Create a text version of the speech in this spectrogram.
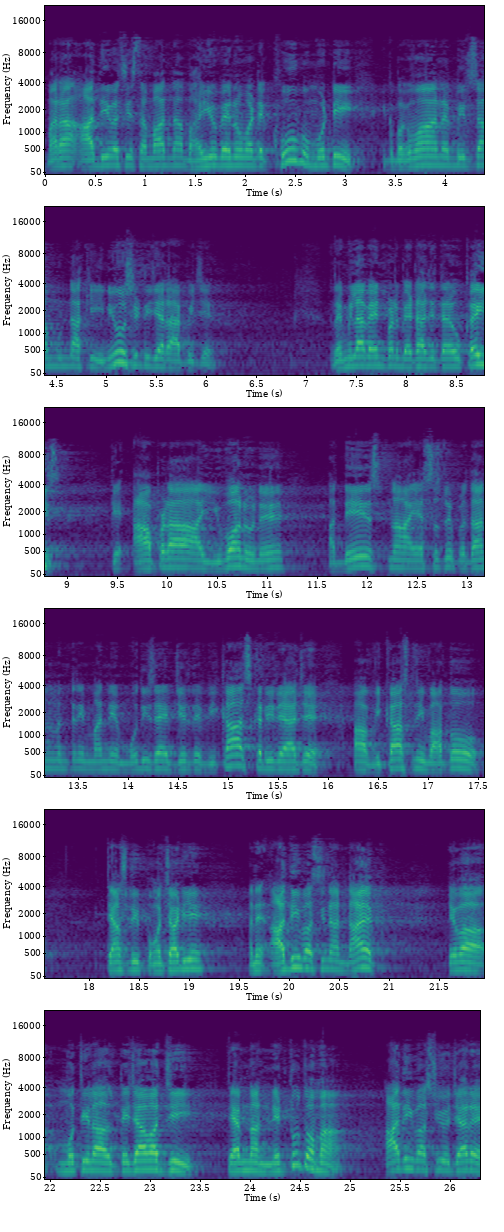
મારા આદિવાસી સમાજના ભાઈઓ બહેનો માટે ખૂબ મોટી એક ભગવાન બિરસા મુંડા આખી યુનિવર્સિટી જ્યારે આપી છે. રમીલાબેન પણ બેઠા છે ત્યારે હું કહીશ કે આપણા આ યુવાનોને આ દેશના યશસ્વી પ્રધાનમંત્રી માન્ય મોદી સાહેબ જે રીતે વિકાસ કરી રહ્યા છે, આ વિકાસની વાતો ત્યાં સુધી પહોંચાડીએ અને આદિવાસીના નાયક એવા મોતીલાલ તેજાવતજી તેમના નેતૃત્વમાં આદિવાસીઓ જ્યારે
